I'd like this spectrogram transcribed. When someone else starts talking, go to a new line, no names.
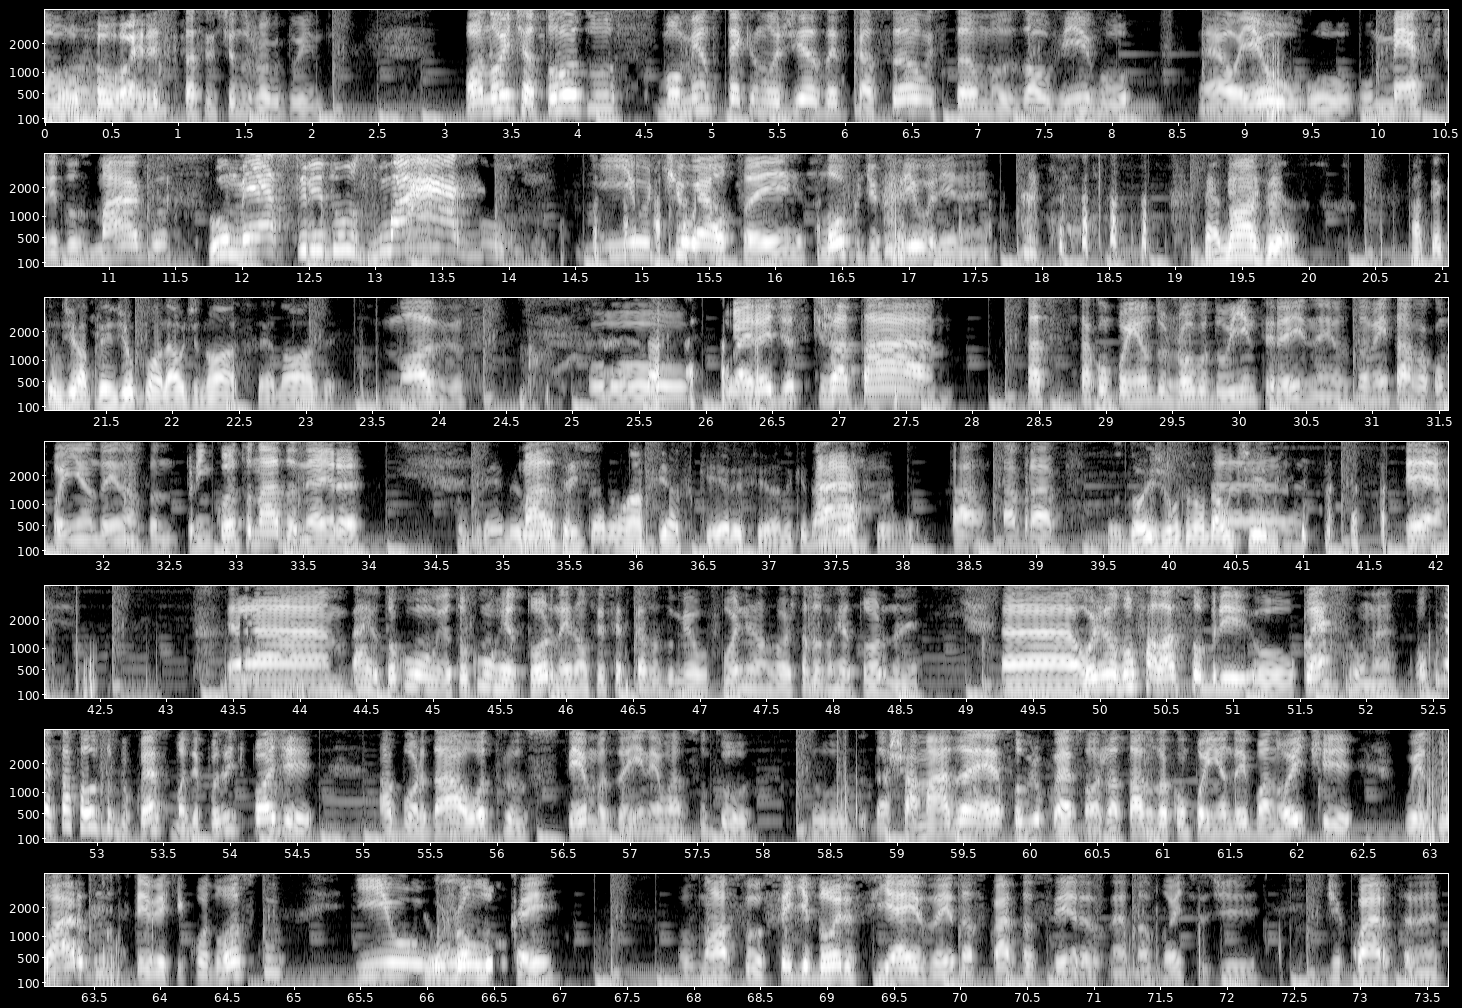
O, o Aires que está assistindo o jogo do Inter. Boa noite a todos. Momento Tecnologias da Educação. Estamos ao vivo. Né? Eu, o, o mestre dos magos.
O mestre dos magos!
E o tio Elton aí, louco de frio ali, né?
É nozes. Até que um dia eu aprendi o plural de nós. É nozes.
Nozes. O, o Aire disse que já tá, tá, tá acompanhando o jogo do Inter aí, né? Eu também tava acompanhando aí, né? por enquanto nada, né, Aire?
O Grêmio Mas... tá uma fiasqueira esse ano que dá ah, gosto. Né?
Tá, tá brabo.
Os dois juntos não dá um time.
É. é. ah, eu tô com eu tô com um retorno aí, não sei se é por causa do meu fone, hoje tá dando um retorno ali. Uh, hoje nós vamos falar sobre o Classroom, né? Vamos começar falando sobre o Classroom, mas depois a gente pode abordar outros temas aí, né? O assunto do, da chamada é sobre o Classroom. Ó, já está nos acompanhando aí, boa noite, o Eduardo, que esteve aqui conosco, e o, o João Luca aí. Os nossos seguidores fiéis aí das quartas-feiras, né? Das noites de, de quarta, né?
